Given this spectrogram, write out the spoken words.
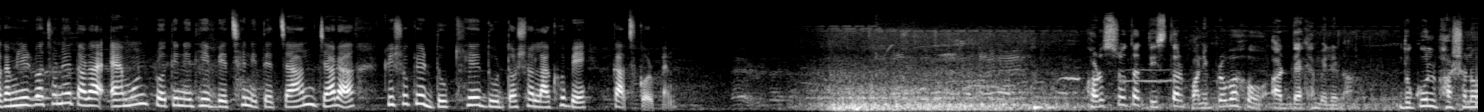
আগামী নির্বাচনে তারা এমন প্রতিনিধি বেছে নিতে চান যারা কৃষকের দুঃখে, দুর্দশা লাঘবে কাজ করবেন। খরস্রোতা তিস্তার পানি প্রবাহ আর দেখা মেলে না। দুকুল ভাসানো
